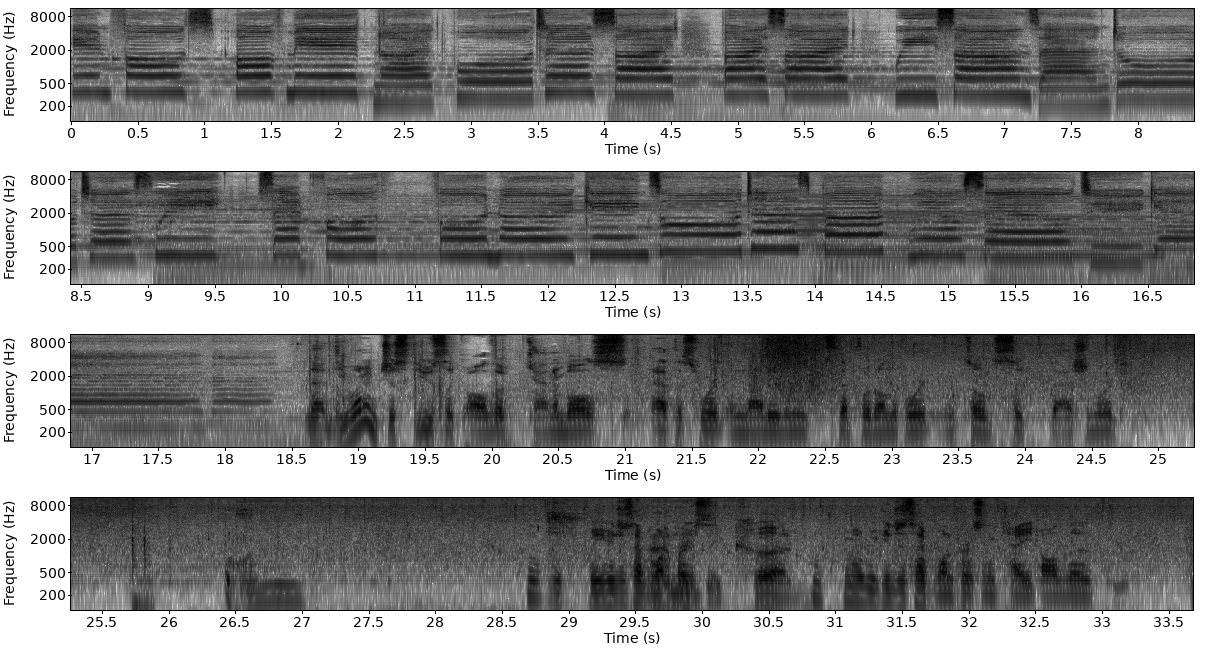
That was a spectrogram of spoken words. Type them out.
In folds of midnight water, side by side, we sons and daughters, we set forth for no king's orders, but we'll sail together. Now, do you want to just use like all the cannonballs at this fort and not even step foot on the fort until it's like the Ashen Lord? Um, we could just have I one person. we could. Maybe we could just have one person kite all the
